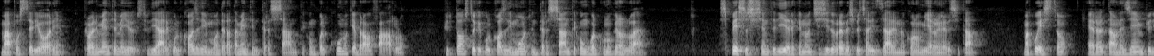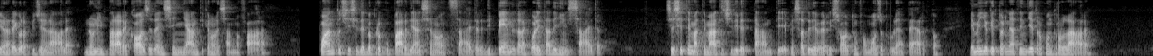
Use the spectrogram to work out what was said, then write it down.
ma a posteriori probabilmente è meglio studiare qualcosa di moderatamente interessante con qualcuno che è bravo a farlo, piuttosto che qualcosa di molto interessante con qualcuno che non lo è. Spesso si sente dire che non ci si dovrebbe specializzare in economia all'università, ma questo è in realtà un esempio di una regola più generale, non imparare cose da insegnanti che non le sanno fare. Quanto ci si debba preoccupare di essere un outsider dipende dalla qualità degli insider. Se siete matematici dilettanti e pensate di aver risolto un famoso problema aperto, è meglio che torniate indietro a controllare.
